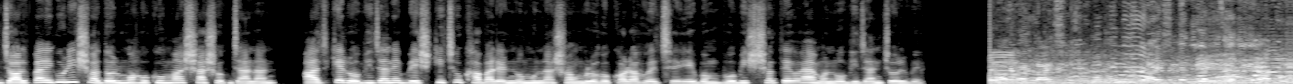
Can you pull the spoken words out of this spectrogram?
জলপাইগুড়ি সদর মহকুমা শাসক জানান, আজকের অভিযানে বেশ কিছু খাবারের নমুনা সংগ্রহ করা হয়েছে এবং ভবিষ্যতেও এমন অভিযান চলবে। আপনার লাইসেন্স করুন লাইসেন্স আপনি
